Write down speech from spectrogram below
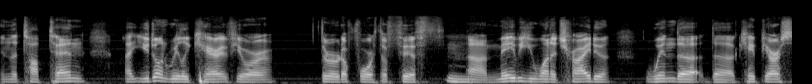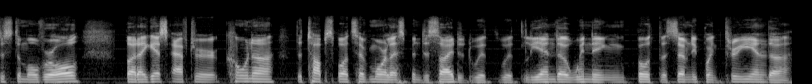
in the top ten, uh, you don't really care if you're third or fourth or fifth. Mm. Uh, maybe you want to try to win the the KPR system overall, but I guess after Kona, the top spots have more or less been decided with with Leanda winning both the 70.3 and the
